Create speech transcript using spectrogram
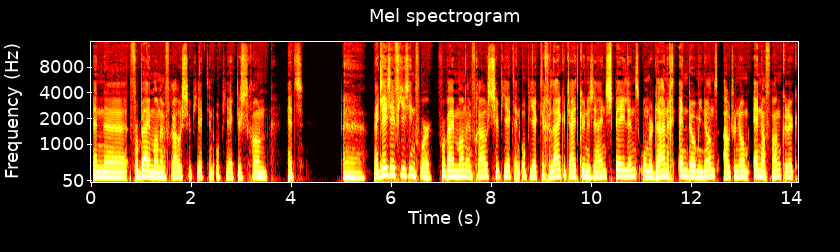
En eh, voorbij man en vrouw, subject en object. Dus gewoon het. Nou, ik lees even je zin voor. Voorbij man en vrouw, subject en object tegelijkertijd kunnen zijn, spelend, onderdanig en dominant, autonoom en afhankelijk,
